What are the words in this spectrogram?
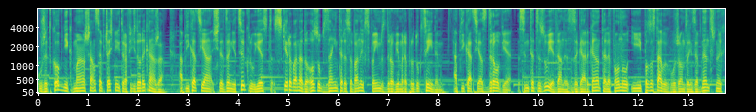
użytkownik ma szansę wcześniej trafić do lekarza. Aplikacja śledzenie cyklu jest skierowana do osób zainteresowanych swoim zdrowiem reprodukcyjnym. Aplikacja zdrowie syntetyzuje dane z zegarka, telefonu i pozostałych urządzeń zewnętrznych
